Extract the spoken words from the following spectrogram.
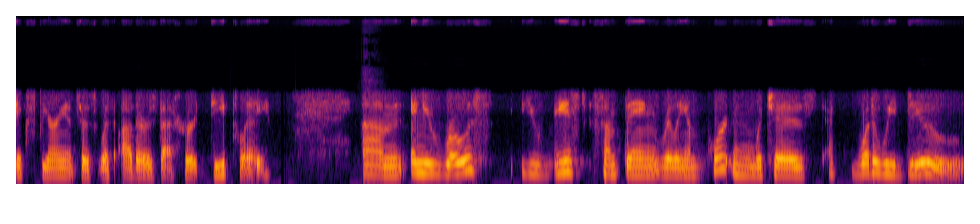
experiences with others that hurt deeply. Um, and you rose you raised something really important, which is what do we do?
